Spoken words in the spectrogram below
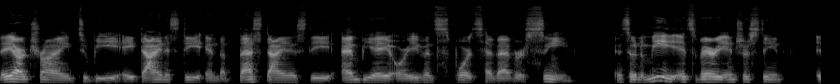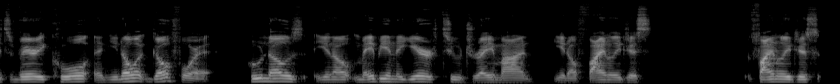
They are trying to be a dynasty and the best dynasty NBA or even sports have ever seen. And so to me, it's very interesting. It's very cool. And you know what? Go for it. Who knows? You know, maybe in a year or two, Draymond, you know, finally just, finally just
